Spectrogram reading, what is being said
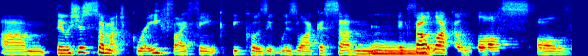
um, there was just so much grief, I think, because it was like a sudden, mm. it felt like a loss of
